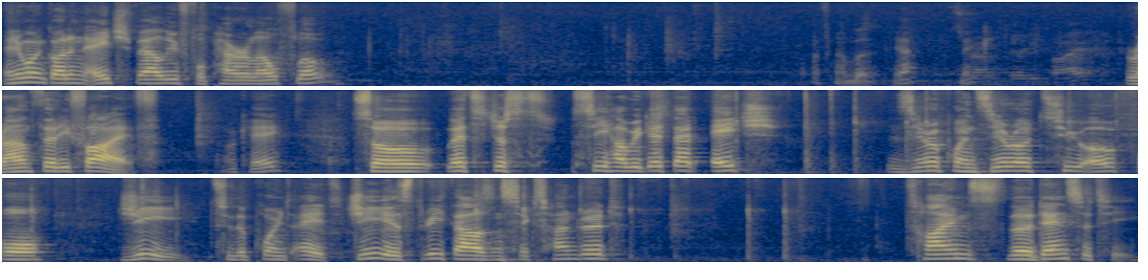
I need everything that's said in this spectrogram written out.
Anyone got an H value for parallel flow? Rough number, yeah? Nick? Around 35. Around 35, okay. So let's just see how we get that. H 0.0204 G to the 0.8. G is 3,600 times the density.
